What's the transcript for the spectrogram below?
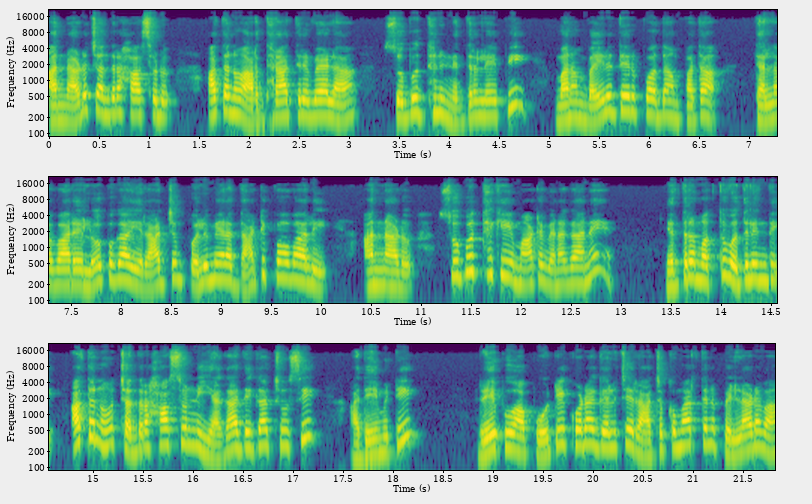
అన్నాడు చంద్రహాసుడు. అతను అర్ధరాత్రి వేళ సుబుద్ధిని నిద్రలేపి మనం బయలుదేరిపోదాం పద తెల్లవారే లోపుగా ఈ రాజ్యం పొలిమేర దాటిపోవాలి అన్నాడు. సుబుద్ధికి ఈ మాట వినగానే నిద్రమత్తు వదిలింది. అతను చంద్రహాసుణ్ణి యగాదిగా చూసి అదేమిటి? రేపు ఆ పోటీ కూడా గెలిచి రాజకుమార్తెను పెళ్ళాడవా?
